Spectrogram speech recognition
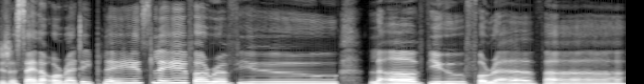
Did I say that already? Please leave a review. Love you forever.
